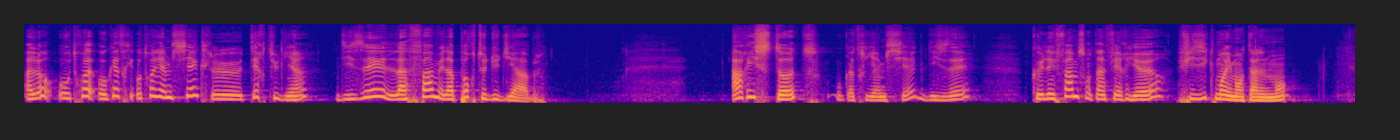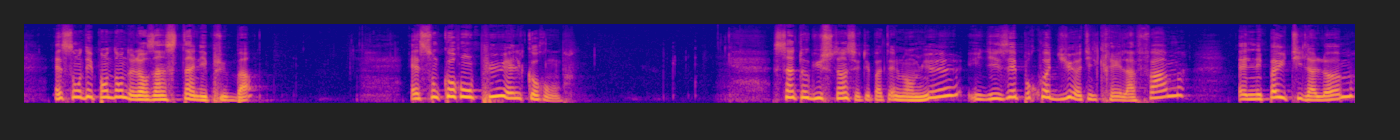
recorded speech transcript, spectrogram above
Alors, au, IIIe siècle, Tertullien disait La femme est la porte du diable. Aristote, au IVe siècle, disait que les femmes sont inférieures physiquement et mentalement elles sont dépendantes de leurs instincts les plus bas. Elles sont corrompues et elles corrompent. Saint Augustin, ce n'était pas tellement mieux. Il disait Pourquoi Dieu a-t-il créé la femme? Elle n'est pas utile à l'homme,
